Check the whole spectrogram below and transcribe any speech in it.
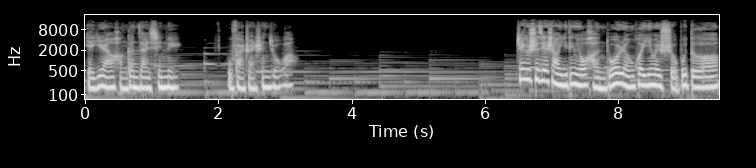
也依然横亘在心里，无法转身就忘。这个世界上一定有很多人会因为舍不得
